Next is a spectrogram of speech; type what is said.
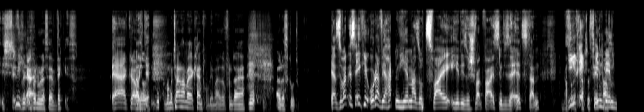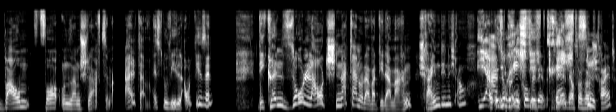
Ich ich will geil. einfach nur, dass er weg ist. ja, glaube Also ich momentan haben wir ja kein Problem, also von daher Hm. alles gut. Ja, sowas ist eklig. Oder wir hatten hier mal so zwei, hier diese schwarz-weißen, diese Elstern, Ach direkt dachte, in dem Baum vor unserem Schlafzimmer. Alter, weißt du, wie laut die sind? Die können so laut schnattern oder was die da machen. Schreien die nicht auch? Ja, Äh, so irgendein Vogel, richtig. der, der, der auch so, schreit.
